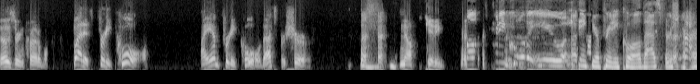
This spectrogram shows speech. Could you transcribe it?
those are incredible. But it's pretty cool. I am pretty cool, that's for sure. no, kidding. Well, it's pretty cool that you I think you're pretty cool, that's for sure.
